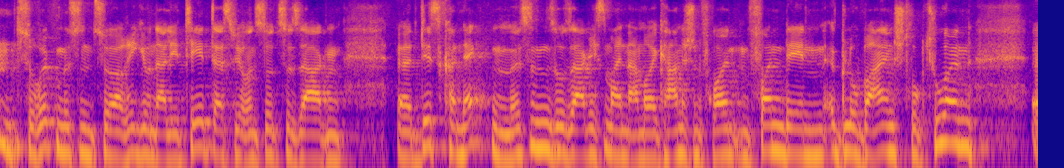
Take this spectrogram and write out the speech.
zurück müssen zur Regionalität, dass wir uns sozusagen äh, disconnecten müssen, so sage ich es meinen amerikanischen Freunden, von den globalen Strukturen, äh,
